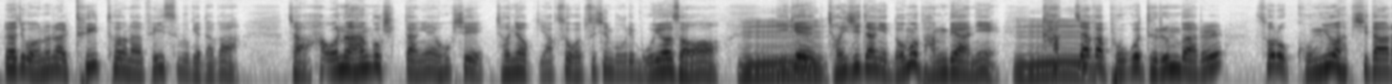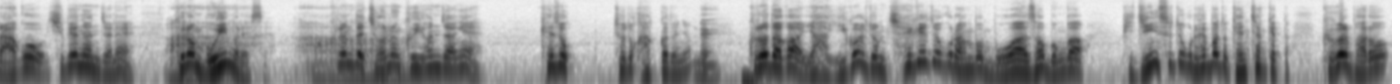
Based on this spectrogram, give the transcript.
그래가지고 어느 날 트위터나 페이스북에다가 자 하- 어느 한국 식당에 혹시 저녁 약속 없으신 분이 모여서 음. 이게 전시장이 너무 방대하니 음. 각자가 보고 들은 바를 서로 공유합시다라고 10여 년 전에 그런 아. 모임을 했어요. 아. 그런데 저는 그 현장에 계속 저도 갔거든요. 네. 그러다가 야 이걸 좀 체계적으로 한번 모아서 뭔가 비즈니스적으로 해봐도 괜찮겠다. 그걸 바로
